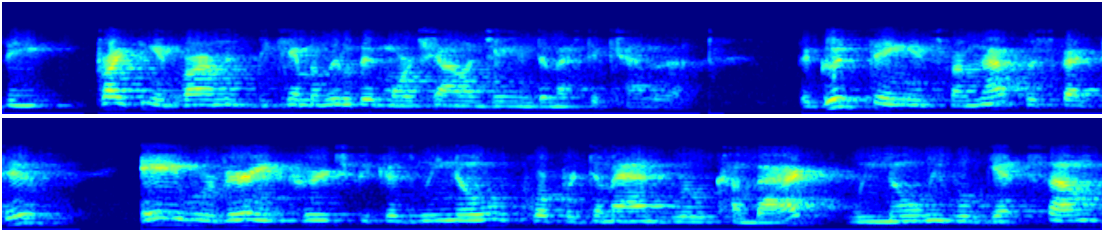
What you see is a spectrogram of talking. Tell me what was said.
the pricing environment became a little bit more challenging in domestic Canada. The good thing is from that perspective, A, we're very encouraged because we know corporate demand will come back. We know we will get some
